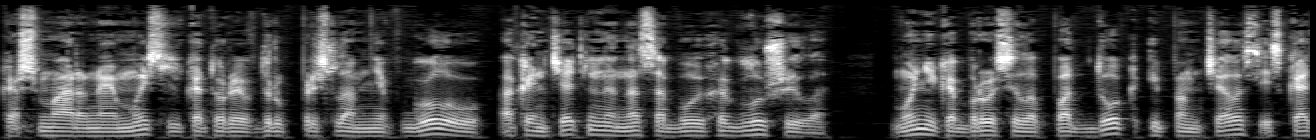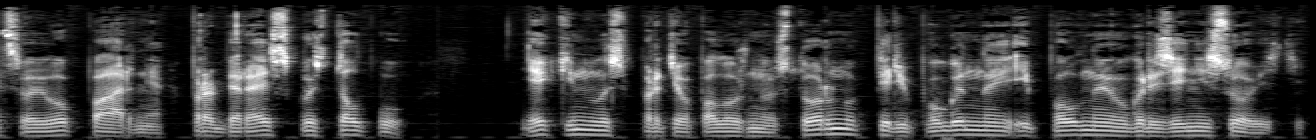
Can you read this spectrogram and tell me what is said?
Кошмарная мысль, которая вдруг пришла мне в голову, окончательно нас обоих оглушила. Моника бросила поддок и помчалась искать своего парня, пробираясь сквозь толпу. Я кинулась в противоположную сторону, перепуганная и полная угрызений совести.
